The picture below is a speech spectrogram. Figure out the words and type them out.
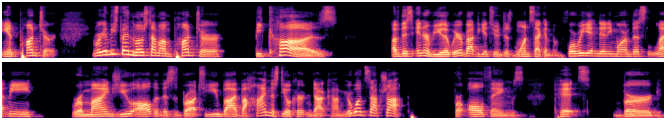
and punter. And we're going to be spending the most time on punter because of this interview that we're about to get to in just one second. But before we get into any more of this, let me remind you all that this is brought to you by BehindTheSteelCurtain.com, your one stop shop for all things Pittsburgh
